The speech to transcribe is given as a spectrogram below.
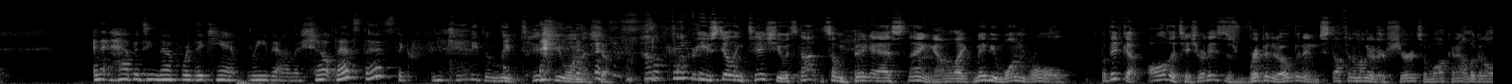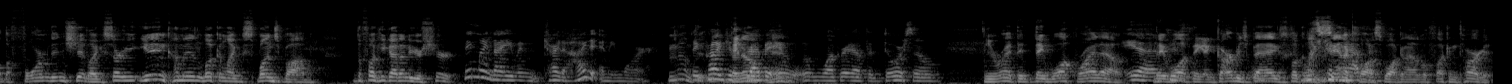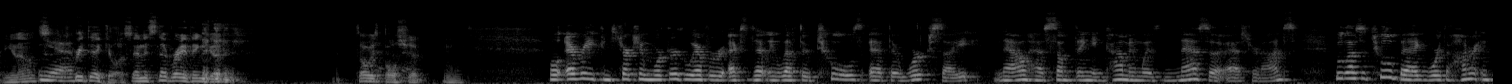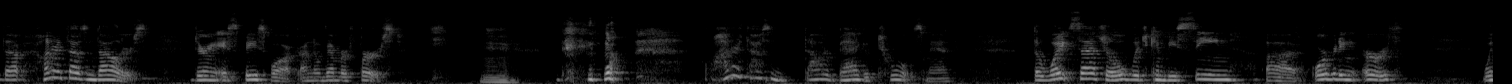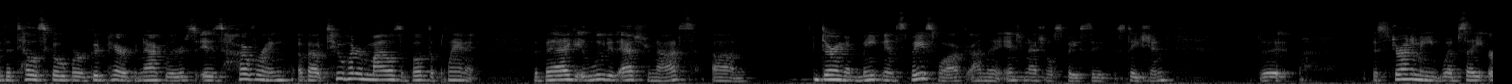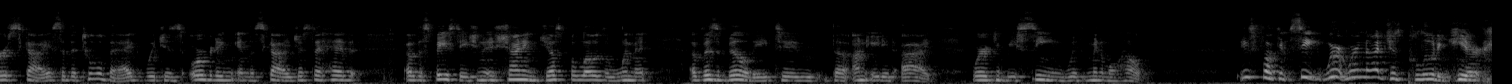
And it happens enough where they can't leave it on the shelf. That's that's the You can't even leave tissue on the shelf. How the fuck are you stealing tissue? It's not some big ass thing. I'm like maybe one roll, but they've got all the tissue. They're just ripping it open and stuffing them under their shirts and walking out looking all deformed and shit. Like, sir, you, you didn't come in looking like SpongeBob. What the fuck you got under your shirt? They might not even try to hide it anymore. No, they they- probably just don't, grab it yeah. and, and walk right out the door. So You're right. They, they walk right out. Yeah, They walk. They got garbage bags looking like Santa happen? Claus walking out of a fucking Target. You know, it's, Yeah. it's ridiculous, and it's never anything good. It's always bullshit. Yeah. Well, every construction worker who ever accidentally left their tools at their work site now has something in common with NASA astronauts who lost a tool bag worth $100,000 during a spacewalk on November 1st. $100,000 bag of tools, man. The white satchel, which can be seen uh, orbiting Earth with a telescope or a good pair of binoculars, is hovering about 200 miles above the planet. The bag eluded astronauts um, during a maintenance spacewalk on the International Space Station. The astronomy website Earth Sky said the tool bag, which is orbiting in the sky just ahead of the space station, is shining just below the limit of visibility to the unaided eye, where it can be seen with minimal help. These fucking see, we're we're not just polluting here.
